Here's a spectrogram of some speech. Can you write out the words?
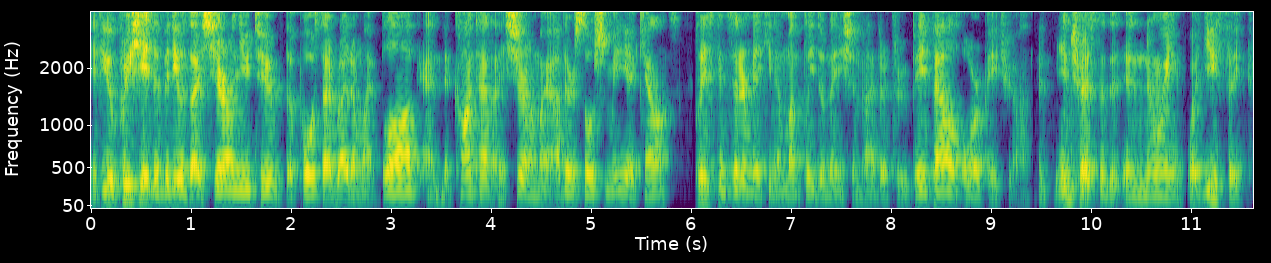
If you appreciate the videos I share on YouTube, the posts I write on my blog, and the content I share on my other social media accounts, please consider making a monthly donation either through PayPal or Patreon. I'm interested in knowing what you think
